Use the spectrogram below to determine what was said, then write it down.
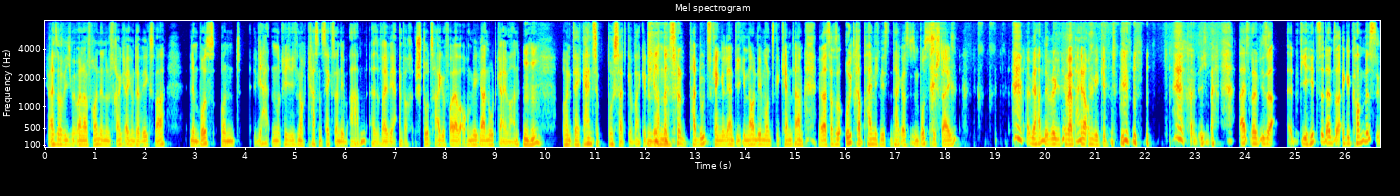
Ich weiß noch, wie ich mit meiner Freundin in Frankreich unterwegs war, in einem Bus und wir hatten richtig noch krassen Sex an dem Abend, also weil wir einfach sturzhagevoll, aber auch mega notgeil waren. Mhm. Und der ganze Bus hat gewackelt. Und wir haben dann so ein paar Dudes kennengelernt, die genau neben uns gecampt haben. Mir war es auch so ultra peinlich, nächsten Tag aus diesem Bus zu steigen. Wir haben den wirklich, der wäre beinahe umgekippt. Und ich weiß noch, wie so die Hitze dann so gekommen ist. Du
